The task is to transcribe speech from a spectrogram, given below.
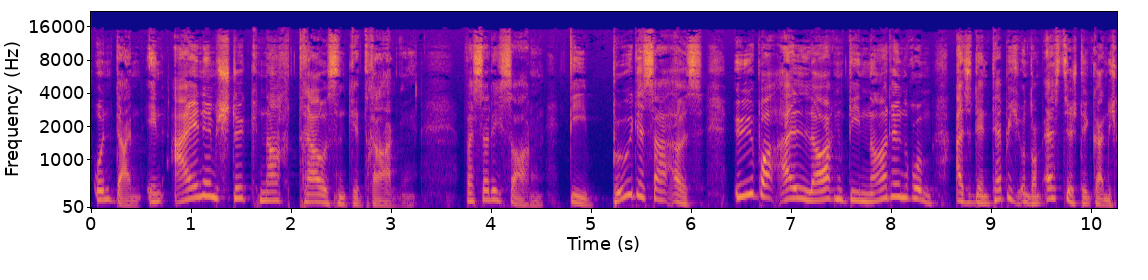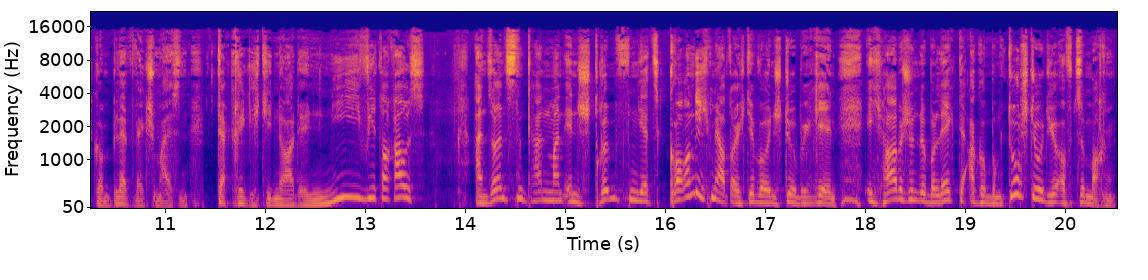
Und dann in einem Stück nach draußen getragen. Was soll ich sagen? Die Bude sah aus. Überall lagen die Nadeln rum. Also den Teppich unterm Esstisch, den kann ich komplett wegschmeißen. Da kriege ich die Nadel nie wieder raus. Ansonsten kann man in Strümpfen jetzt gar nicht mehr durch die Wohnstube gehen. Ich habe schon überlegt, eine Akupunkturstudie aufzumachen.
